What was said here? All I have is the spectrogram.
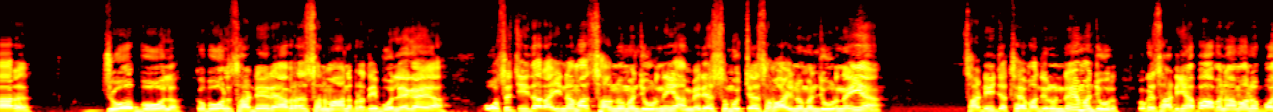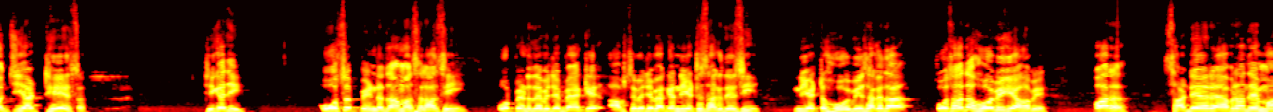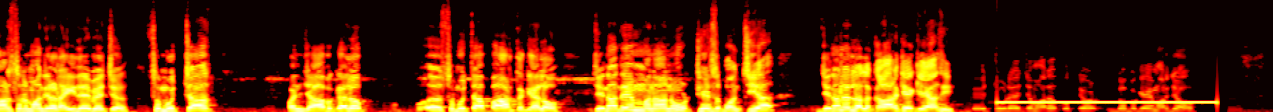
ਪਰ ਜੋ ਬੋਲ, ਕਬੋਲ ਸਾਡੇ ਰਹਿਬਰ ਸਨਮਾਨ ਪ੍ਰਤੀ ਬੋਲੇ ਗਏ ਆ, ਉਸ ਚੀਜ਼ ਦਾ ਰਾਜੀਨਾਮਾ ਸਾਨੂੰ ਮਨਜ਼ੂਰ ਨਹੀਂ ਆ। ਮੇਰੇ ਸਮੁੱਚੇ ਸਮਾਜ ਨੂੰ ਮਨਜ਼ੂਰ ਨਹੀਂ ਆ। ਸਾਡੀ ਜਥੇਬੰਦੀ ਨੂੰ ਨਹੀਂ ਮਨਜ਼ੂਰ, ਕਿਉਂਕਿ ਸਾਡੀਆਂ ਭਾਵਨਾਵਾਂ ਨੂੰ ਪਹੁੰਚੀ ਆ ਠੇਸ। ਠੀਕ ਹੈ ਜੀ? ਉਸ ਪਿੰਡ ਦਾ ਮਸਲਾ ਸੀ। ਉਹ ਪਿੰਡ ਦੇ ਵਿੱਚ ਬਹਿ ਕੇ, ਆਪਸ ਵਿੱਚ ਬਹਿ ਕੇ ਨਜਿੱਠ ਸਕਦੇ ਸੀ। ਨਜਿੱਠ ਹੋ ਵੀ ਸਕਦਾ, ਹੋ ਸਕਦਾ ਹੋ ਵੀ ਗਿਆ ਹੋਵੇ। ਪਰ ਸਾਡੇ ਰੈਬਰਾਂ ਦੇ ਮਾਨ ਸਨਮਾਨ ਦੀ ਲੜਾਈ ਦੇ ਵਿੱਚ ਸਮੁੱਚਾ ਪੰਜਾਬ ਕਹਿ ਲਓ ਸਮੁੱਚਾ ਭਾਰਤ ਕਹਿ ਲਓ, ਜਿਨ੍ਹਾਂ ਦੇ ਮਨਾਂ ਨੂੰ ਠੇਸ ਪਹੁੰਚੀ ਆ, ਜਿਨ੍ਹਾਂ ਨੇ ਲਲਕਾਰ ਕੇ ਕਿਹਾ ਸੀ। ਚੂੜੇ ਚ ਮਾਰੋ, ਕੁੱਤਿਓ, ਡੁੱਬ ਕੇ ਮਰ ਜਾਓ।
